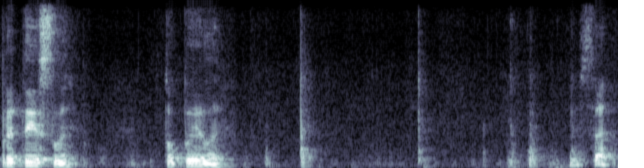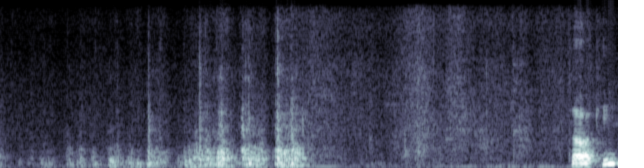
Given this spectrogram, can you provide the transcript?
Притисли, втопили. І все. Так, і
